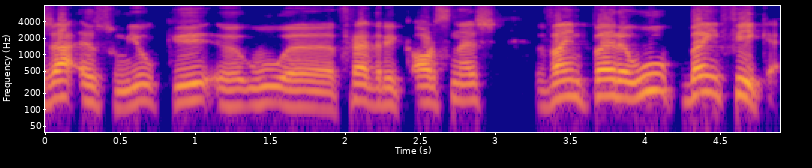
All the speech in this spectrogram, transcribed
já assumiu que o Frederick Orsnes vem para o Benfica.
